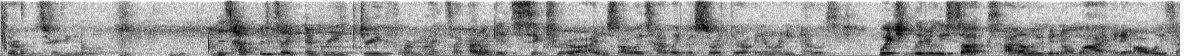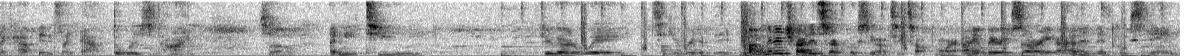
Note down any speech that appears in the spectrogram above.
throat was hurting. This happens like every three, four months. Like I don't get sick for real. I just always have like a sore throat and a runny nose, which literally sucks. I don't even know why. And it always like happens like at the worst time. So I need to figure out a way to get rid of it. I'm gonna try to start posting on TikTok more. I am very sorry. I haven't been posting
